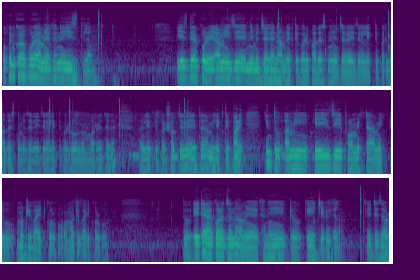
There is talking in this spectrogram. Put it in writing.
ওপেন করার পরে আমি এখানে ইজ দিলাম। ইজ দেওয়ার পরে আমি যে নেমের জায়গায় নাম লিখতে পারি ফাদার্স নেমের জায়গায় এই জায়গায় লিখতে পারি মাদার্স নেমের জায়গায় এই জায়গায় লিখতে পারি রোল নাম্বারের জায়গায় আমি লিখতে পারি, সব জায়গায় এটা আমি লিখতে পারি। কিন্তু আমি এই যে ফর্মেটটা আমি একটু মোটিভাইট করব মোটিভাই করব। তো এটা করার জন্য আমি এখানে একটু কেটে গেলাম। কেটে যাওয়ার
